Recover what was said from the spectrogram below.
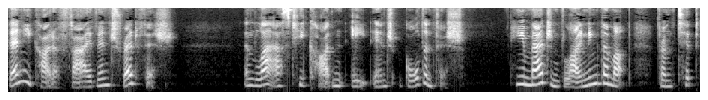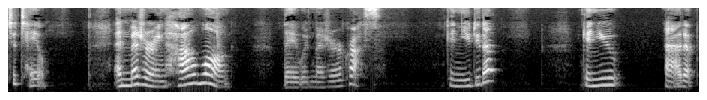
Then he caught a five inch redfish. And last he caught an eight inch goldenfish. He imagined lining them up from tip to tail and measuring how long they would measure across. Can you do that? Can you add up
